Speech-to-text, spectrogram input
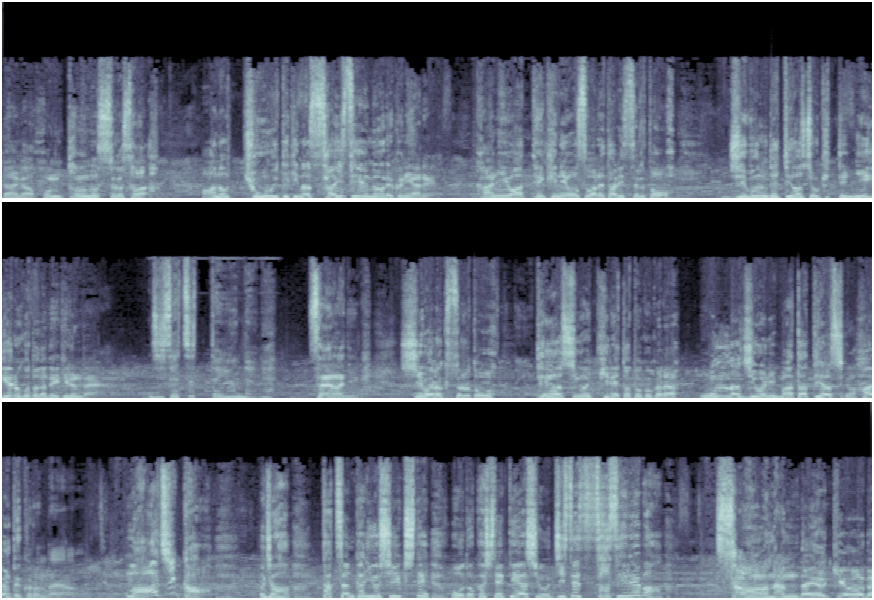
だが本当の凄さはあの驚異的な再生能力にある。カニは敵に襲われたりすると自分で手足を切って逃げることができるんだ。自節って言うんだよね。さらにしばらくすると手足が切れたとこから同じようにまた手足が生えてくるんだよ。マジか。じゃあたくさんカニを飼育して脅かして手足を自節させれば。そうなんだよ兄弟。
